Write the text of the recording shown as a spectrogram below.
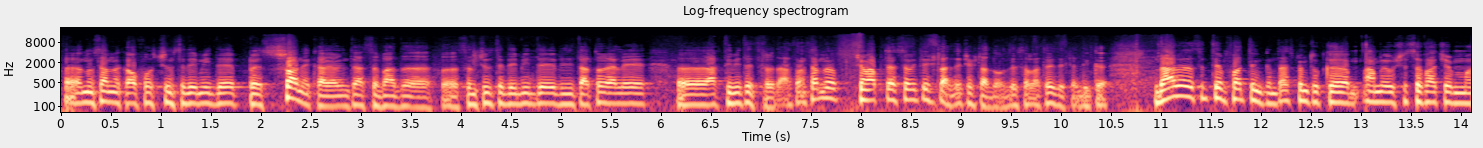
Uh, nu înseamnă că au fost 500.000 de persoane care au intrat să vadă, uh, sunt 500 de mii de vizitatori ale uh, activităților. Asta înseamnă ce mai putea să uite și la 10 și la 20 sau la 30. Adică, dar uh, suntem foarte încântați pentru că am reușit să facem uh,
